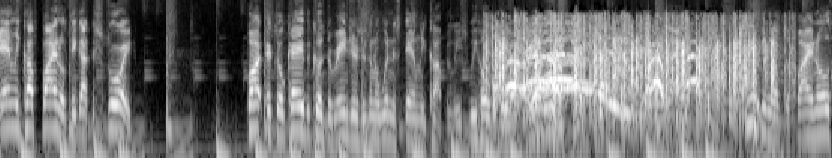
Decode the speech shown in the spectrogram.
Stanley Cup Finals, they got destroyed. But it's okay because the Rangers are going to win the Stanley Cup. At least we hope they are. Speaking of the finals,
